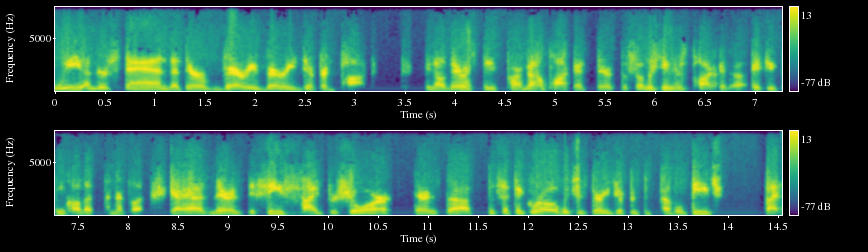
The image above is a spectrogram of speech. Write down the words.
we understand that there are very, very different pockets. You know, there's the Carmel pocket, there's the Salinas pocket, uh, if you can call that peninsula. Yeah, there's the seaside for sure. There's the Pacific Grove, which is very different than Pebble Beach. But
